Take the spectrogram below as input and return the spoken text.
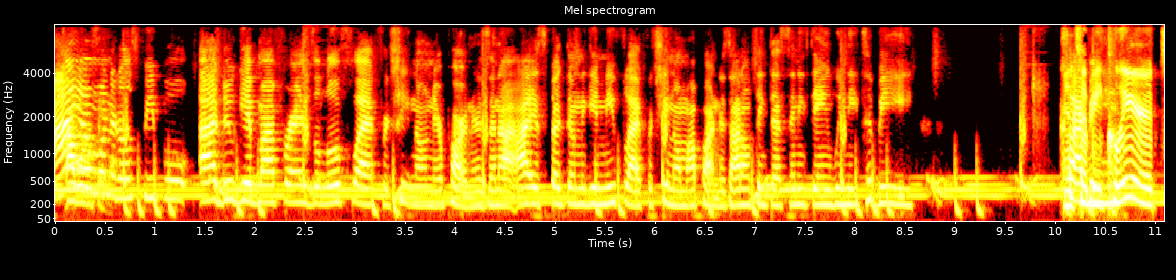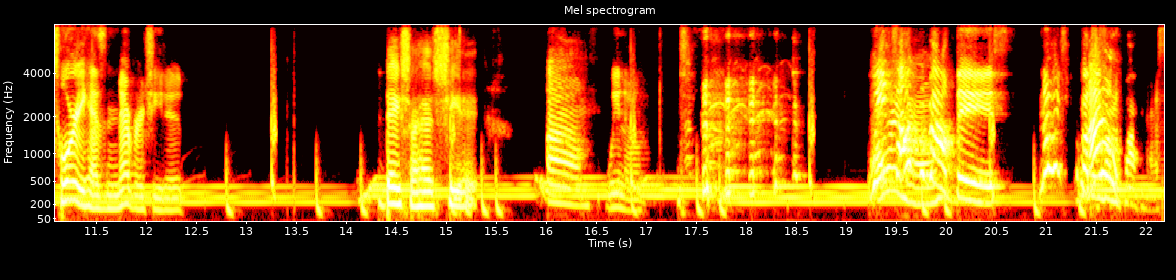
I, I am one that. of those people. I do give my friends a little flack for cheating on their partners, and I, I expect them to give me flack for cheating on my partners. I don't think that's anything we need to be and to be clear, Tori has never cheated. Daisha has cheated. Um, we know. we talk know. about this. No, we talk about this on the podcast.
